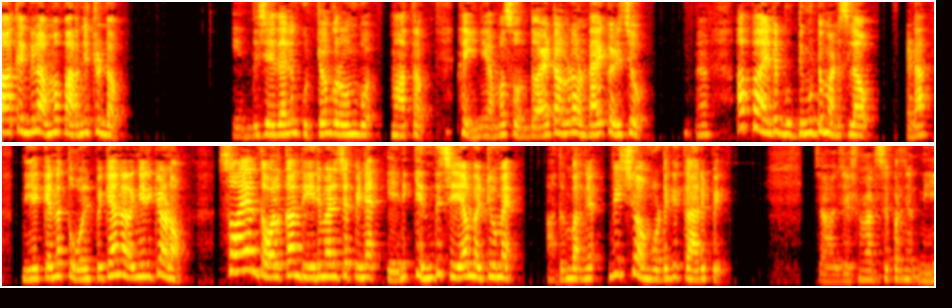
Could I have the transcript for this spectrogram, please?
വാക്കെങ്കിലും അമ്മ പറഞ്ഞിട്ടുണ്ടോ? എന്ത് ചെയ്താലും കുറ്റം കുറവും മാത്രം. ഇനി അമ്മ സ്വന്തമായിട്ട് അങ്ങോട്ട് ഉണ്ടായി കഴിച്ചോ? അപ്പൊ അതിന്റെ ബുദ്ധിമുട്ട് മനസ്സിലാവും. എടാ നീയൊക്കെ എന്നെ തോൽപ്പിക്കാൻ ഇറങ്ങിയിരിക്കണോ സ്വയം തോൽക്കാൻ തീരുമാനിച്ച പിന്നെ എനിക്ക് എന്ത് ചെയ്യാൻ പറ്റുമേ? അതും പറഞ്ഞ് വിശ്വ അങ്ങോട്ടേക്ക് കാറിപ്പോയി. രാജേഷ് മനസ്സിൽ പറഞ്ഞു നീ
